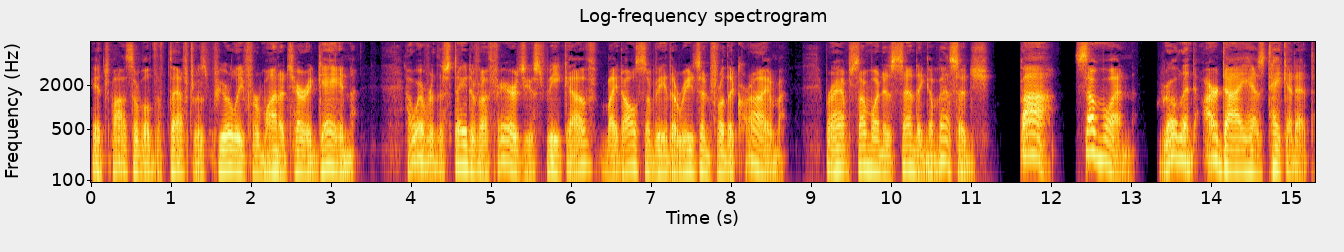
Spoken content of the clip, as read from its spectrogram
it's possible the theft was purely for monetary gain. However, the state of affairs you speak of might also be the reason for the crime. Perhaps someone is sending a message. Bah! Someone! Roland Ardai has taken it.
